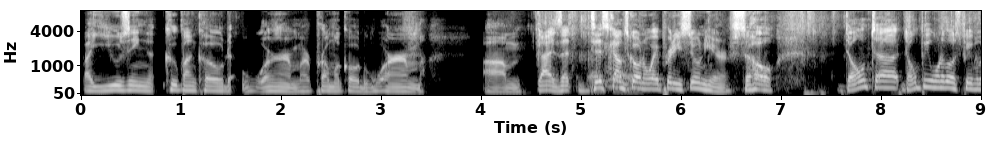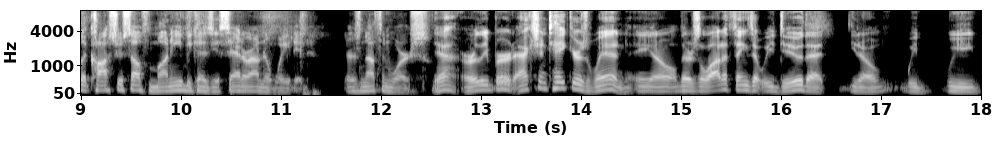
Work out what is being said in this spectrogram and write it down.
by using coupon code WORM or promo code WORM. Um, guys, that discount's going away pretty soon here. So don't uh, don't be one of those people that cost yourself money because you sat around and waited. There's nothing worse. Yeah, early bird action takers win. You know, there's a lot of things that we do that you know we we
